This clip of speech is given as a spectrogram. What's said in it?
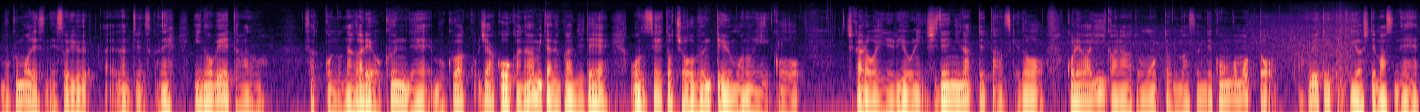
う僕もですねそういう何て言うんですかねイノベーターの昨今の流れを組んで僕はじゃあこうかなみたいな感じで音声と長文っていうものにこう力を入れるように自然になってったんですけどこれはいいかなと思っておりますんで今後もっと増えていく気がしてますね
